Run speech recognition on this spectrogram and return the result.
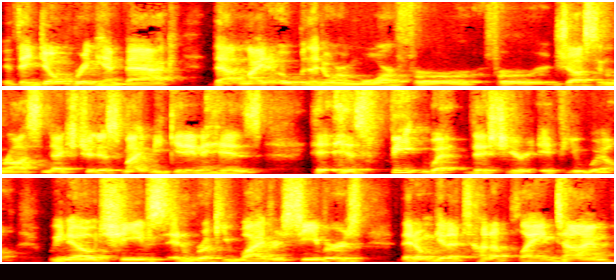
if they don't bring him back, that might open the door more for for Justin Ross next year. This might be getting his his feet wet this year, if you will. We know Chiefs and rookie wide receivers they don't get a ton of playing time.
